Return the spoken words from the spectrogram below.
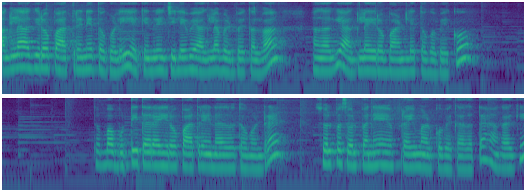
ಅಗಲ ಆಗಿರೋ ಪಾತ್ರೆನೇ ತೊಗೊಳ್ಳಿ, ಯಾಕೆಂದರೆ ಜಿಲೇಬಿ ಅಗಲ ಬಿಡಬೇಕಲ್ವ? ಹಾಗಾಗಿ ಅಗಲ ಇರೋ ಬಾಣಲೆ ತೊಗೋಬೇಕು. ತುಂಬ ಬುಟ್ಟಿ ಥರ ಇರೋ ಪಾತ್ರೆ ಏನಾದರೂ ತೊಗೊಂಡ್ರೆ ಸ್ವಲ್ಪ ಸ್ವಲ್ಪನೇ ಫ್ರೈ ಮಾಡ್ಕೋಬೇಕಾಗತ್ತೆ. ಹಾಗಾಗಿ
